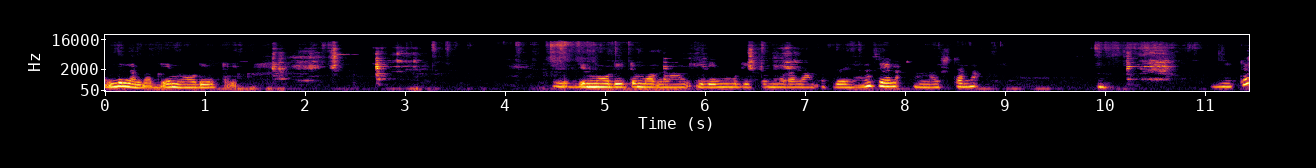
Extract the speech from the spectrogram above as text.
வந்து நம்ம அப்படியே மூடி விட்டுலாம் இப்படி மூடிட்டு மூடலாம் இதை மூடிட்டு மூடலாம். எப்படி வேணாலும் செய்யலாம். நம்ம இஷ்டம் தான் பண்ணிட்டு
